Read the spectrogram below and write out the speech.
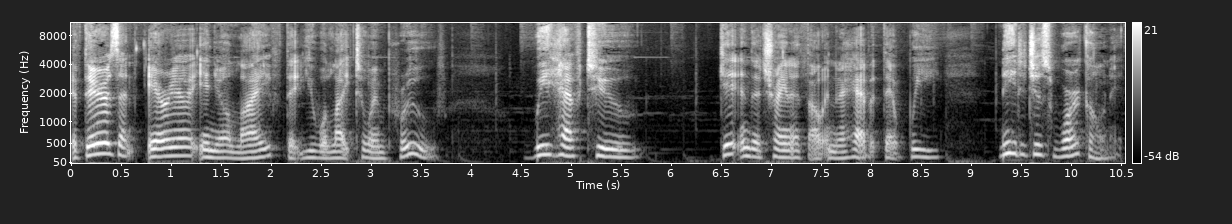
if there is an area in your life that you would like to improve, we have to get in the train of thought and the habit that we need to just work on it.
